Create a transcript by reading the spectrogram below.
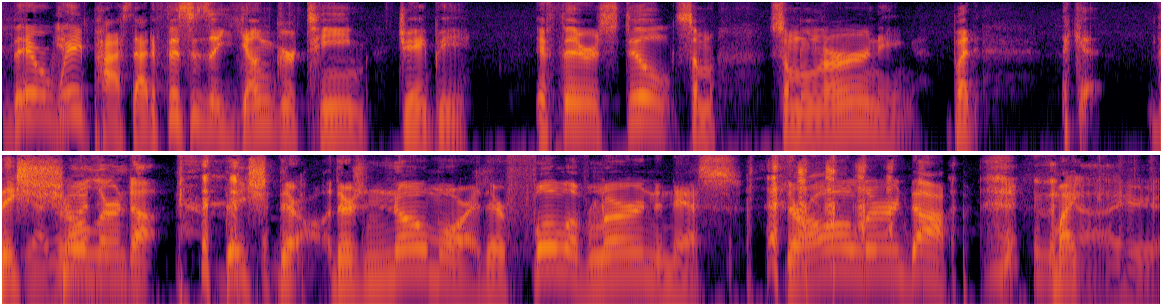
They're way past that. If this is a younger team, JB, if there's still some some learning, but like they Yeah, should all learned up. They sh- there there's no more. They're full of learnedness. They're all learned up. My I hear you.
